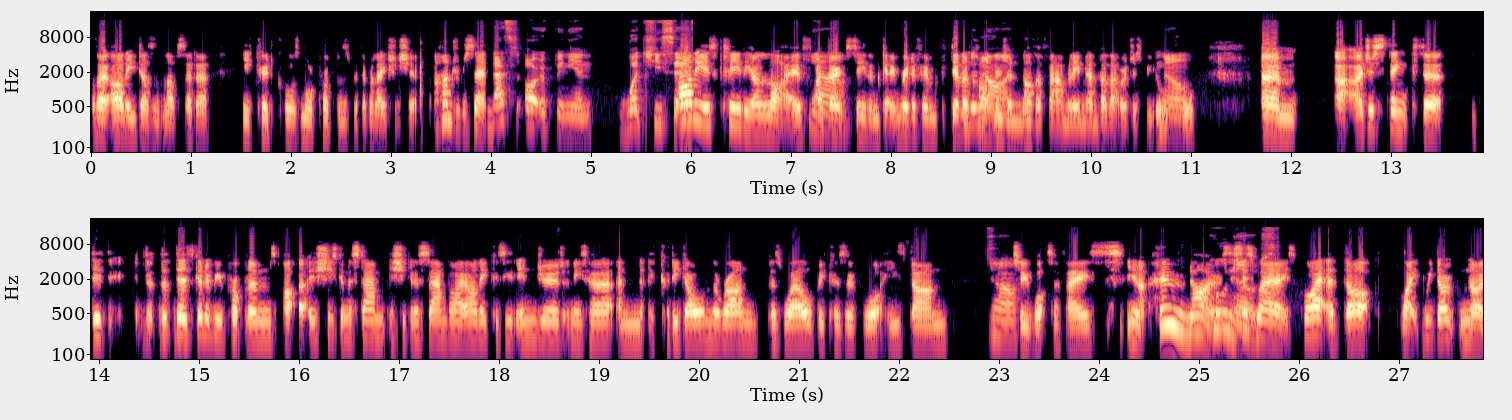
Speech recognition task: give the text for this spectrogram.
Although Ali doesn't love Seda, he could cause more problems with the relationship. 100%. That's our opinion. What she said. Ali is clearly alive. I don't see them getting rid of him. Dila can't lose another family member. That would just be No. awful. Um, I, just think that th- th- th- there's going to be problems. Uh, is she's going to stand? Is she going to stand by Ali because he's injured and he's hurt? And could he go on the run as well because of what he's done yeah. to what's her face? You know, who knows? Who This is where it's quite a dark. Like we don't know.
